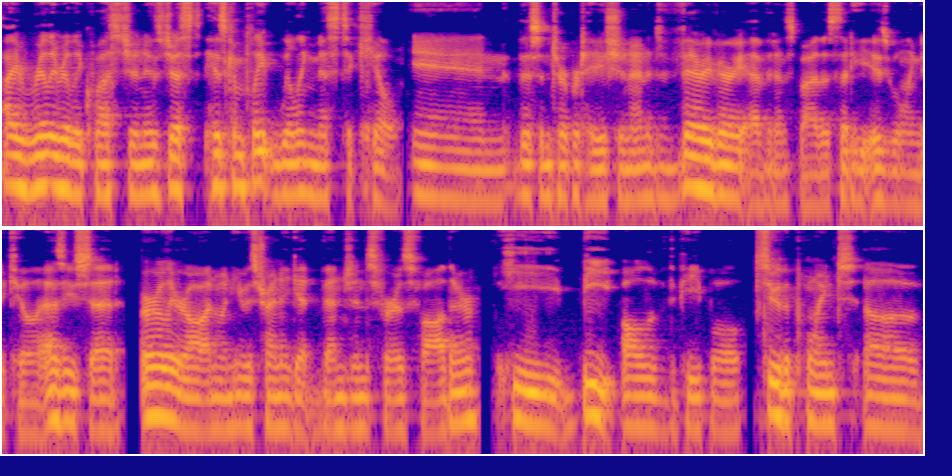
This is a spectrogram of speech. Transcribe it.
I really, really question is just his complete willingness to kill in this interpretation. And it's very, very evidenced by this that he is willing to kill. As you said, earlier on when he was trying to get vengeance for his father, he beat all of the people to the point of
